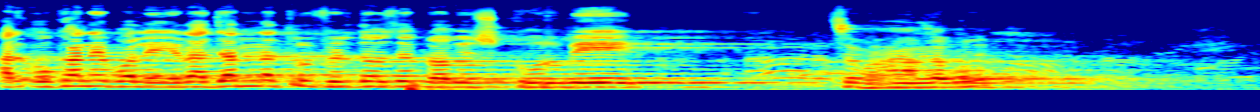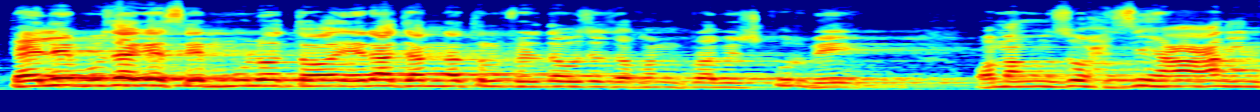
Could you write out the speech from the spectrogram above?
আর ওখানে বলে, এরা জান্নাতুল ফিরদাউসে প্রবেশ করবে। বলে। তাইলে বোঝা গেছে, মূলত এরা জান্নাতুল ফিরদাউসে যখন প্রবেশ করবে, ওমাং যুহজিহা আনিন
